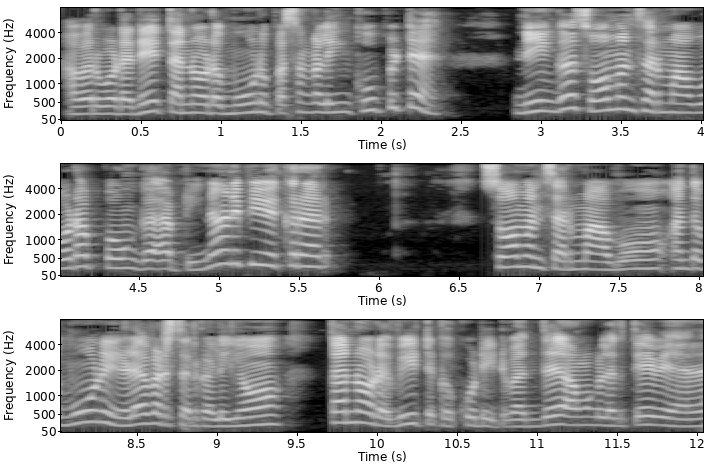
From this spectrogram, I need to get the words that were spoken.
அவர் உடனே தன்னோட மூணு பசங்களையும் கூப்பிட்டு நீங்கள் சோமன் சர்மாவோட போங்க அப்படின்னு அனுப்பி வைக்கிறாரு. சோமன் சர்மாவும் அந்த மூணு இளவரசர்களையும் தன்னோட வீட்டுக்கு கூட்டிகிட்டு வந்து அவங்களுக்கு தேவையான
